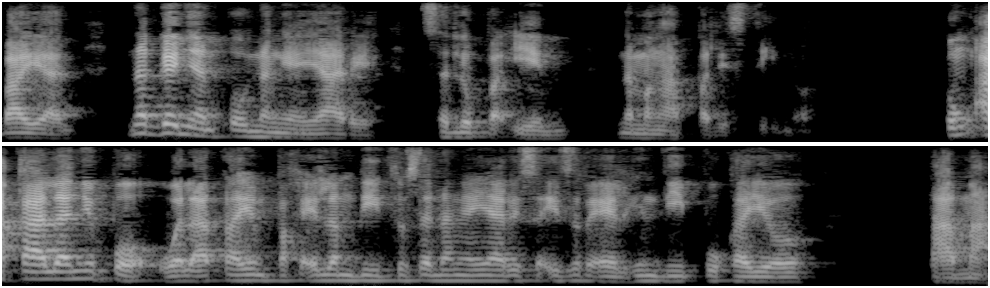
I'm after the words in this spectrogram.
bayan na ganyan po nangyayari sa lupain ng mga Palestino. Kung akala nyo po wala tayong pakialam dito sa nangyayari sa Israel, hindi po kayo tama.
